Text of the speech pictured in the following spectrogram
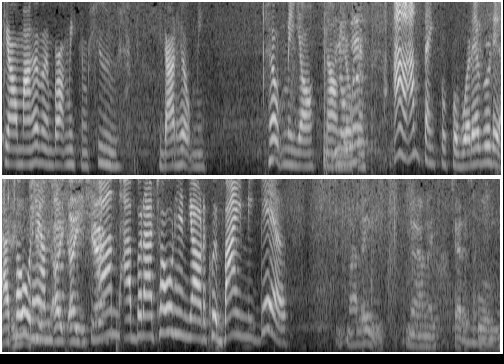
Look, y'all, my husband brought me some shoes. God help me. Help me, y'all. No, You I'm joking. what? I, I'm thankful for whatever it is. I Are you told sure- him, Are, are you sure? I'm, I, but I told him, y'all, to quit buying me gifts. She's my lady. You know, I like try to spoil me.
